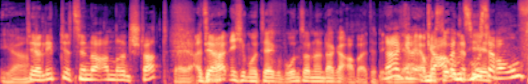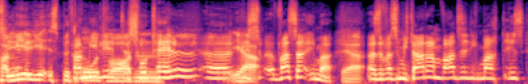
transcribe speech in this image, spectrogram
Ja. der lebt jetzt in einer anderen Stadt. Ja, ja. Also der er hat nicht im Hotel gewohnt, sondern da gearbeitet. ja, genau, er musste gearbeitet, umziehen. musste aber umziehen. Familie ist bedroht Familie, worden. Das Hotel äh, ist was auch immer. Also was mich daran wahnsinnig macht, ist,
